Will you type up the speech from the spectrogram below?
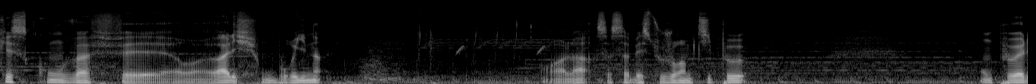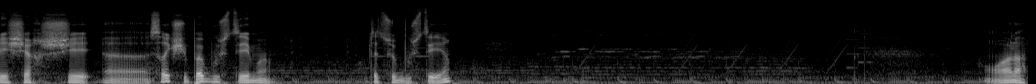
Qu'est-ce qu'on va faire? Allez, on bourrine. Voilà, ça s'abaisse toujours un petit peu. On peut aller chercher... Euh, c'est vrai que je suis pas boosté, moi. Peut-être se booster, hein. Voilà.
